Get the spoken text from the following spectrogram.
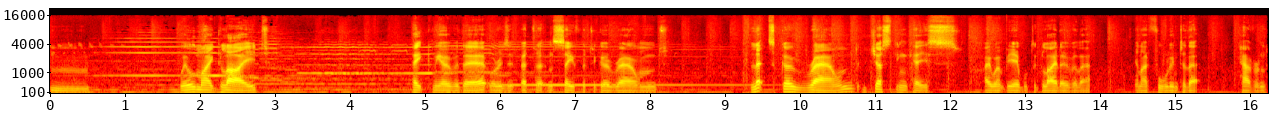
Hmm. Will my glide take me over there, or is it better and safer to go round? Let's go round, just in case I won't be able to glide over that, and I fall into that cavern.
